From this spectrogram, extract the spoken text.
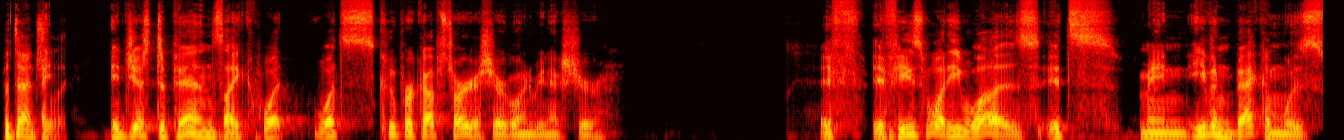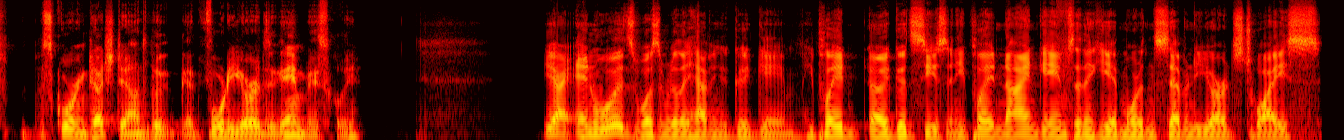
Potentially. it just depends. Like what what's Cooper Kupp's target share going to be next year? If if he's what he was, it's I mean, even Beckham was scoring touchdowns, but at 40 yards a game, basically. Yeah, and Woods wasn't really having a good game. He played a good season. He played nine games. I think he had more than 70 yards twice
